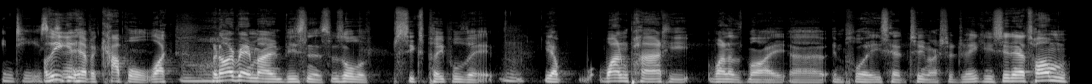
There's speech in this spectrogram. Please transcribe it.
in tears. I think you can have a couple. Like when I ran my own business, it was all of six people there. You know, one party, one of my uh, employees had too much to drink. He said, "Now, Tom,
